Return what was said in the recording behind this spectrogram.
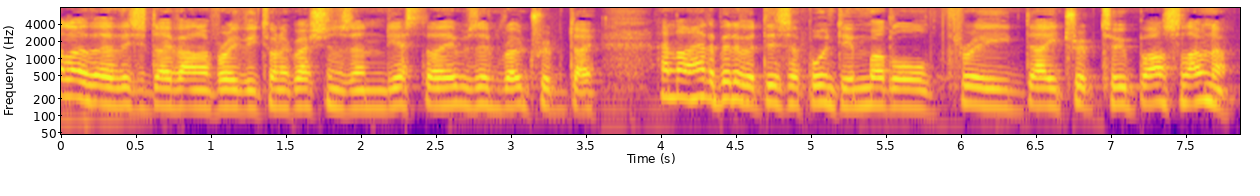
Hello there, this is Dave Allen for EV20 Questions, and yesterday was a road trip day, and I had a bit of a disappointing Model 3 day trip to Barcelona.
